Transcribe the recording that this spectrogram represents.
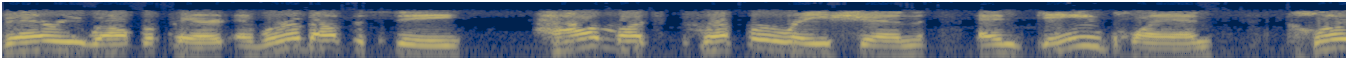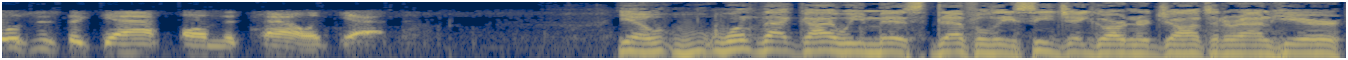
very well prepared. And we're about to see how much preparation and game plan closes the gap on the talent gap. Yeah, one that guy we missed definitely C.J. Gardner Johnson around here.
